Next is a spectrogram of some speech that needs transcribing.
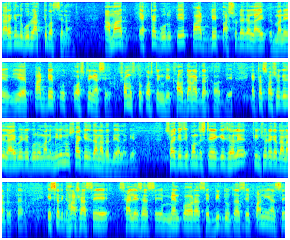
তারা কিন্তু গরু রাখতে পারছে না। আমার একটা গরুতে পার ডে পাঁচশো টাকা লাইভ মানে ইয়ে পার ডে কস্টিং আসে। সমস্ত কস্টিং দিয়ে, খাওয়া, দানাদার খাওয়ার দিয়ে। একটা ছশো কেজি লাইব্রেরি গরু মানে মিনিমাম ছয় কেজি দানাদার দেওয়া লাগে। ছয় কেজি পঞ্চাশ টাকা কেজি হলে তিনশো টাকা দানাদার তার। এর সাথে ঘাস আছে সাইলেস আছে ম্যান পাওয়ার আছে, বিদ্যুৎ আছে, পানি আছে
